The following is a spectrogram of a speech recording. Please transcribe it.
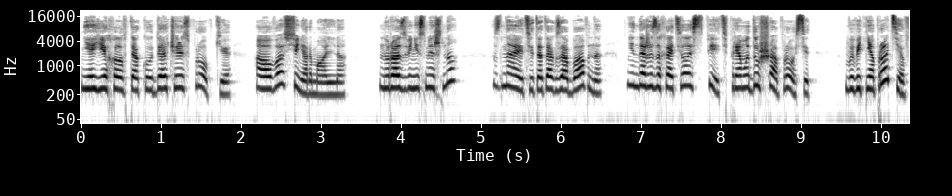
я ехала в такую даль через пробки, а у вас все нормально. Ну разве не смешно? Знаете, это так забавно. Мне даже захотелось спеть, прямо душа просит. Вы ведь не против?»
